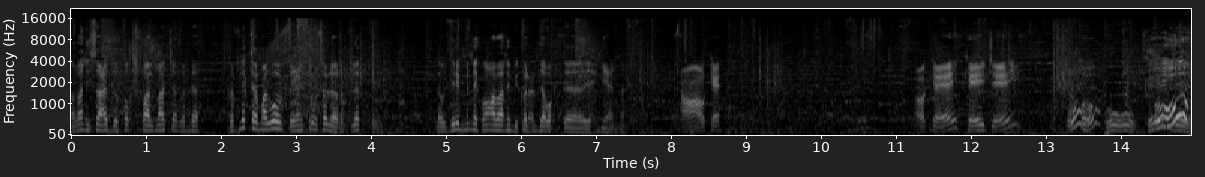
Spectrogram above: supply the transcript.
اظن يساعد فوكس في ال matchup انه reflector مال وولف يعني تروح تسوي له reflect لو قريب منك ما اظن بيكون عنده وقت آه، يحمي عنه. آه أوكي. أوكي كي جي. أوه. أوه okay أوه.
